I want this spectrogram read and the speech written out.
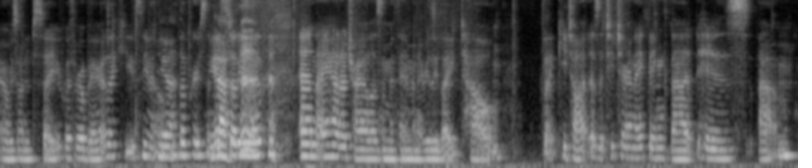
I always wanted to study with Robert. Like he's you know Yeah. the person Yeah. to study with. and I had a trial lesson with him, and I really liked how like he taught as a teacher. And I think that his um,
